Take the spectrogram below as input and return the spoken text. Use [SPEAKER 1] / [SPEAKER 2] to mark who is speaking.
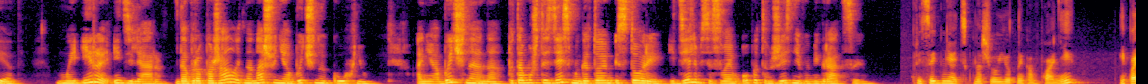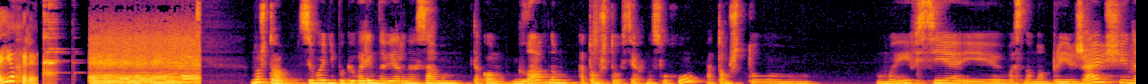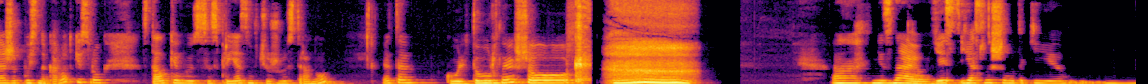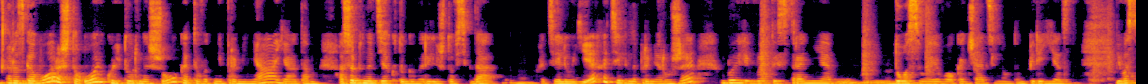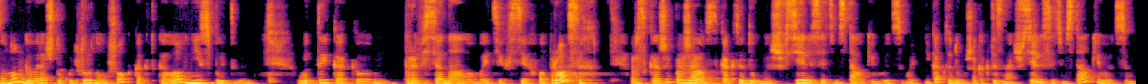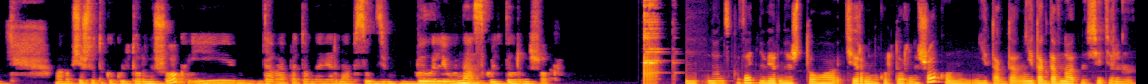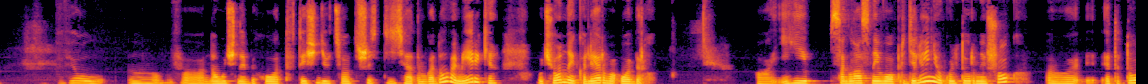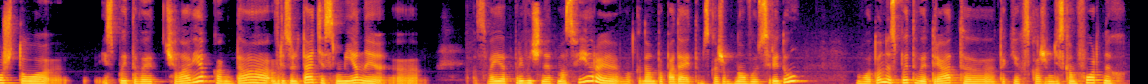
[SPEAKER 1] привет! Мы Ира и Диляра. Добро пожаловать на нашу необычную кухню. А необычная она, потому что здесь мы готовим истории и делимся своим опытом жизни в эмиграции.
[SPEAKER 2] Присоединяйтесь к нашей уютной компании и поехали!
[SPEAKER 1] Ну что, сегодня поговорим, наверное, о самом таком главном, о том, что у всех на слуху, о том, что мы все и в основном приезжающие, даже пусть на короткий срок, сталкиваются с приездом в чужую страну. Это культурный шок. А, не знаю, есть, я слышала такие разговоры, что ой, культурный шок, это вот не про меня, я там, особенно тех, кто говорили, что всегда хотели уехать или, например, уже были в этой стране до своего окончательного там переезда. И в основном говорят, что культурного шока как такового не испытывали. Вот ты как эм, профессионал в этих всех вопросах, расскажи, пожалуйста, как ты думаешь, все ли с этим сталкиваются? Ой, не как ты думаешь, а как ты знаешь, все ли с этим сталкиваются? А вообще, что такое культурный шок, и давай потом, наверное, обсудим, был ли у нас культурный шок.
[SPEAKER 2] Надо сказать, наверное, что термин культурный шок, он не так, да, не так давно относительно ввел э, в научный обиход в 1960 году в Америке ученый Калерва Оберг. А, и согласно его определению, культурный шок э, – это то, что испытывает человек, когда в результате смены э, своей привычной атмосферы, вот когда он попадает, там, скажем, в новую среду, вот, он испытывает ряд э, таких, скажем, дискомфортных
